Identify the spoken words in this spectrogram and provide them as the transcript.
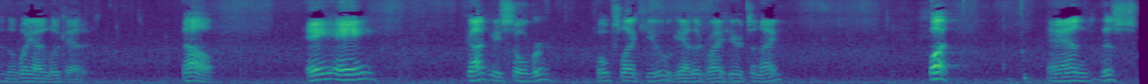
and the way I look at it. Now, AA got me sober. Folks like you gathered right here tonight. But, and this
